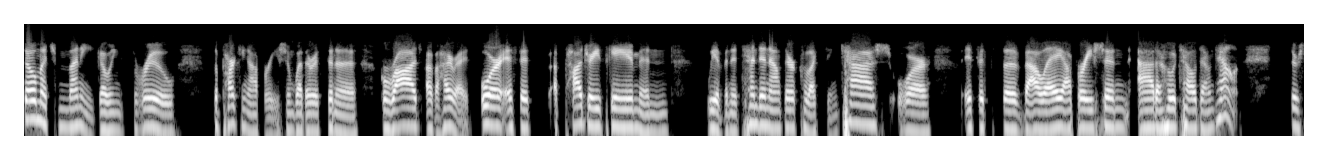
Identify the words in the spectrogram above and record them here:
so much money going through the parking operation, whether it's in a garage of a high rise or if it's a Padres game and we have an attendant out there collecting cash, or if it's the valet operation at a hotel downtown. There's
